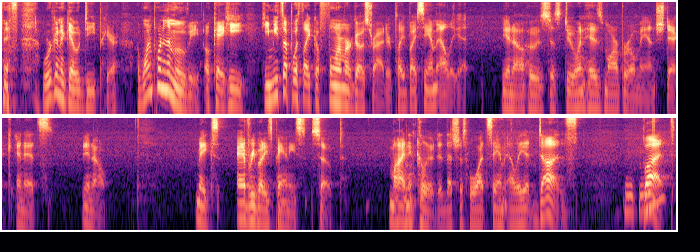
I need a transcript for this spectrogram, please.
this we're gonna go deep here. At one point in the movie, okay, he he meets up with like a former Ghost Rider played by Sam Elliott, you know, who's just doing his Marlboro Man shtick, and it's, you know, makes everybody's panties soaked, mine included. That's just what Sam Elliott does. But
